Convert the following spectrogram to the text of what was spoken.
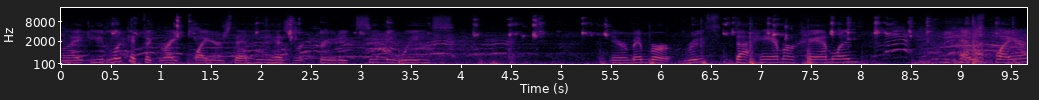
Right, you look at the great players that he has recruited. Sydney Wiese. You remember Ruth the Hammer Hamblin, post player.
